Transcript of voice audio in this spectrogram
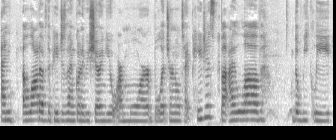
and a lot of the pages that I'm going to be showing you are more bullet journal type pages but I love the weekly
